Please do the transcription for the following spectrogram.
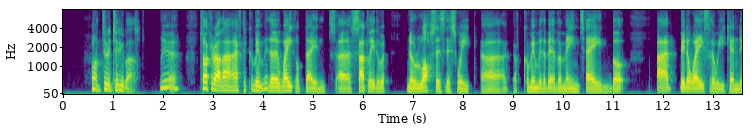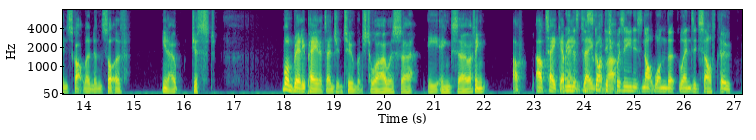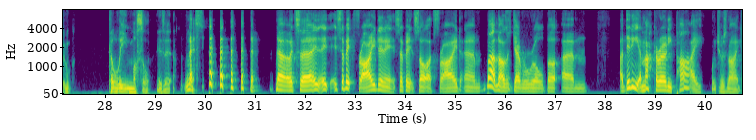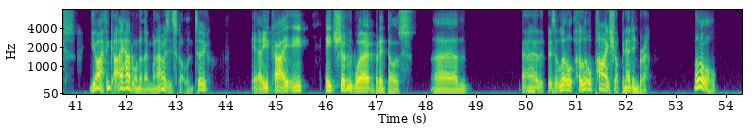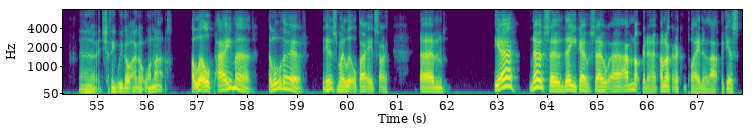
not doing too bad. Yeah. Talking about that, I have to come in with a weight update. And uh, sadly, there were no losses this week. Uh, I've come in with a bit of a maintain, but I've been away for the weekend in Scotland and sort of, you know, just wasn't really paying attention too much to what I was uh, eating. So I think I'll I'll take a I mean the, the Scottish cuisine is not one that lends itself to to lean muscle, is it? No, it's uh, it, it's a bit fried, is it? It's a bit sort of fried. Um, well, not as a general rule, but um, I did eat a macaroni pie, which was nice. Yeah, I think I had one of them when I was in Scotland too. Yeah, you can't. It it, it shouldn't work, but it does. Um, Uh, there's a little a little pie shop in Edinburgh, oh, uh, which I think we got. I got one at. a little pie man. Hello there. Here's my little pie. Sorry. Um, yeah. No. So there you go. So uh, I'm not gonna. I'm not gonna complain at that because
